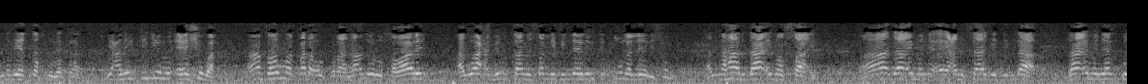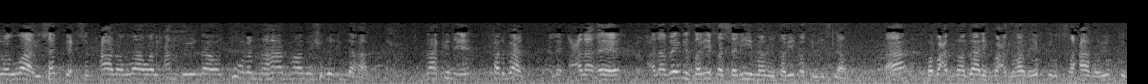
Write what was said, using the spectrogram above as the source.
الذي يتقون. يعني تجي إيه شبه. ها؟ فهم قرأوا القرآن. هذول الخوارج. الواحد منهم كان يصلي في الليل يمكن طول الليل يصلي. النهار دائما صائم. ها دائما يعني ساجد لله دائما يذكر الله يسبح سبحان الله والحمد لله وطول النهار ما له شغل إلا هذا. لكن إيه خربان على إيه على غير طريقة سليمة من طريقة الإسلام. ها فبعد ما ذلك بعد هذا يقتل الصحابة ويقتل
